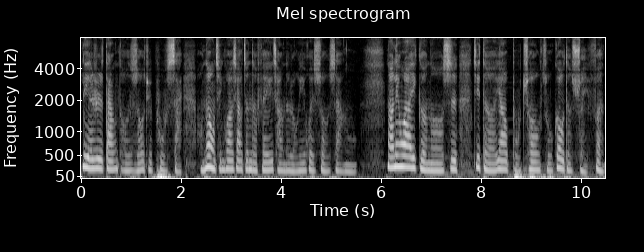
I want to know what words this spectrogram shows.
烈日当头的时候去曝晒哦，那种情况下真的非常的容易会受伤哦。那另外一个呢，是记得要补充足够的水分。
